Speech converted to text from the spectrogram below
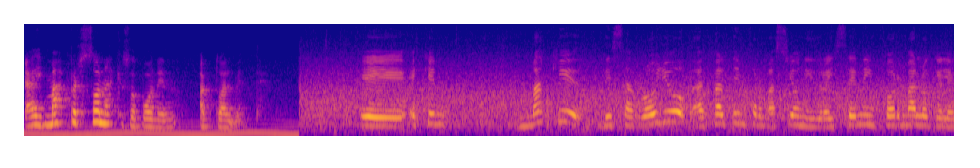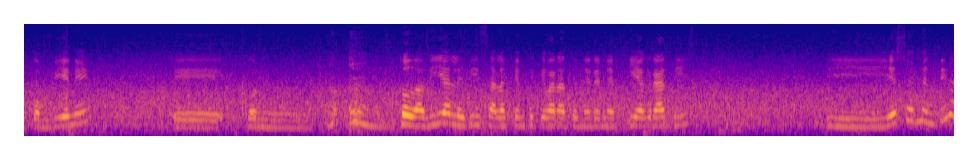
hay más personas que se oponen actualmente. Eh, es que más que desarrollo, falta información. Hidroicén informa lo que le conviene. Eh, con, todavía le dice a la gente que van a tener energía gratis. Y eso es mentira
